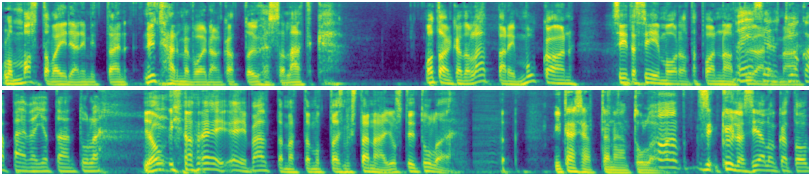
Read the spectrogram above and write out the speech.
Mulla on mahtava idea nimittäin. Nythän me voidaan katsoa yhdessä lätkää. Otan kato läppärin mukaan, siitä Siimoorelta pannaan Ei se nyt pyörimään. joka päivä jotain tule. Joo, ja ei, ei välttämättä, mutta esimerkiksi tänään justiin tulee. Mitä sieltä tänään tulee? No, kyllä siellä on, kato,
